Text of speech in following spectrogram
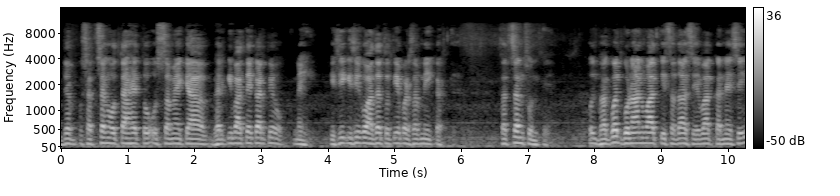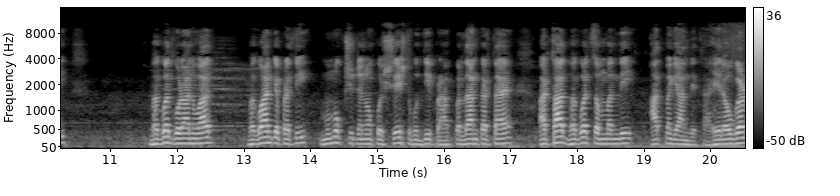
जब सत्संग होता है तो उस समय क्या घर की बातें करते हो? नहीं। किसी किसी को आदत होती है, पर सब नहीं करते। सत्संग सुनते हैं। उस भगवत गुणानुवाद की सदा सेवा करने से भगवत गुणानुवाद भगवान के प्रति मुमुक्ष जनों को श्रेष्ठ बुद्धि प्राप्त प्रदान करता है। अर्थात भगवत संबंधी आत्मज्ञान देता है। हे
